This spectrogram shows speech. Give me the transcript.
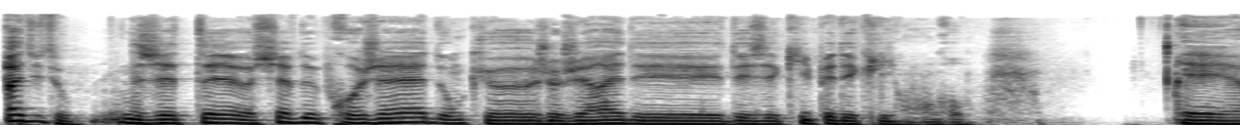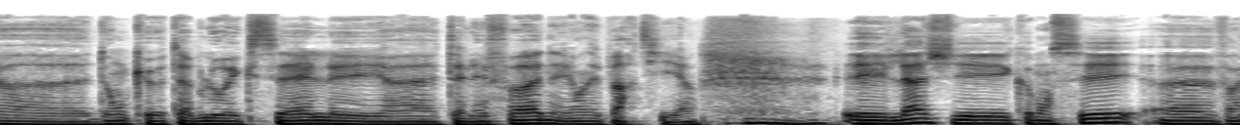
Pas du tout. J'étais chef de projet, donc je gérais des, des équipes et des clients en gros. Et euh, donc euh, tableau Excel et euh, téléphone et on est parti. Hein. Et là j'ai commencé. Enfin,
